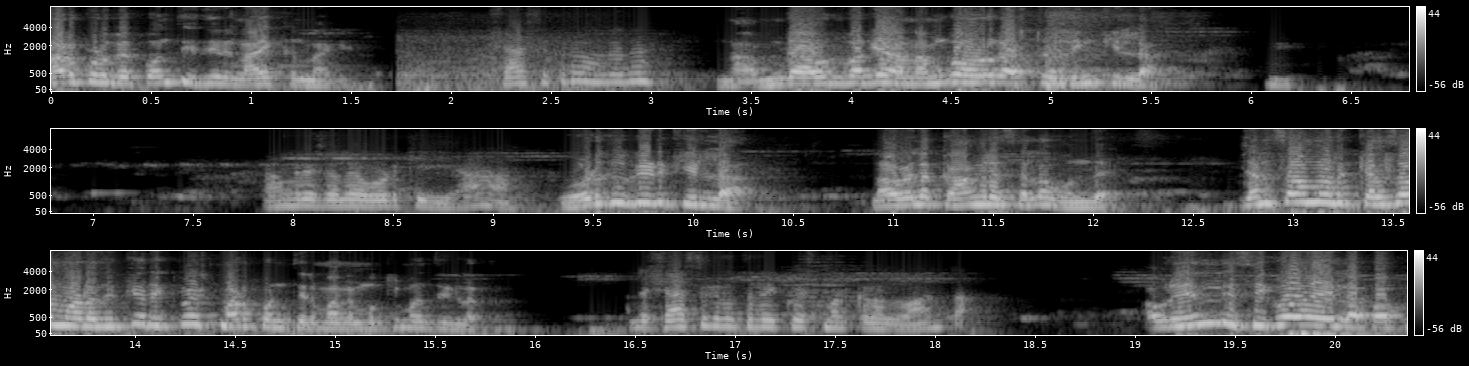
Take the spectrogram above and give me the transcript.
ಮಾಡ್ಕೊಳ್ಬೇಕು ಅಂತ ಇದ್ದೀರಿ ನಾಯಕನಾಗಿ. ಶಾಸಕರು ಹಾಗಾದ್ರೆ? ನಮ್ಗೆ ಅವ್ರ ಬಗ್ಗೆ ನಮಗೂ ಅವ್ರಿಗೆ ಅಷ್ಟು ಲಿಂಕ್ ಇಲ್ಲ. ಕಾಂಗ್ರೆಸ್ ಎಲ್ಲ ಹೊಡ್ಕಿದ್ಯಾ ಒಡಗು ಗಿಡಕಿಲ್ಲ ನಾವೆಲ್ಲ ಕಾಂಗ್ರೆಸ್ ಎಲ್ಲ ಒಂದೇ. ಜನಸಾಮಾನ್ಯ ಕೆಲಸ ಮಾಡೋದಕ್ಕೆ ರಿಕ್ವೆಸ್ಟ್ ಮಾಡ್ಕೊಂತೀರಿ ಮನೆ ಮುಖ್ಯಮಂತ್ರಿಗಳ ಹತ್ರ. ಅಂದ್ರೆ ಶಾಸಕರ ಹತ್ರ ರಿಕ್ವೆಸ್ಟ್ ಮಾಡ್ಕೊಳಲ್ವಾ ಅಂತ? ಅವ್ರು ಎಲ್ಲಿ ಸಿಗೋದೇ ಇಲ್ಲ ಪಾಪ.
